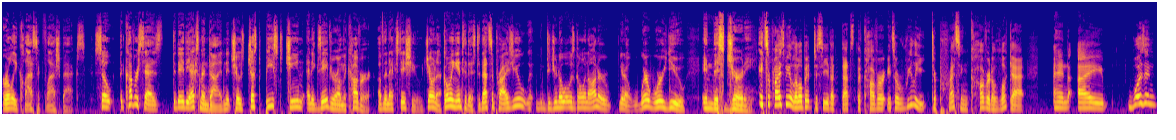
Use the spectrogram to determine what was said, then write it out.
early classic flashbacks. So the cover says the day the X Men died, and it shows just Beast, Jean, and Xavier on the cover of the next issue. Jonah, going into this, did that surprise you? Did you know what was going on, or you know, where were you in this journey? It surprised me a little bit to see that that's the cover. It's a really depressing cover to look at, and I wasn't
